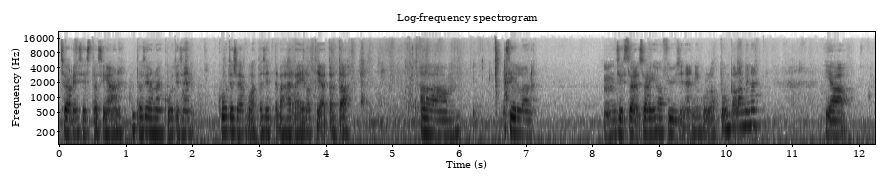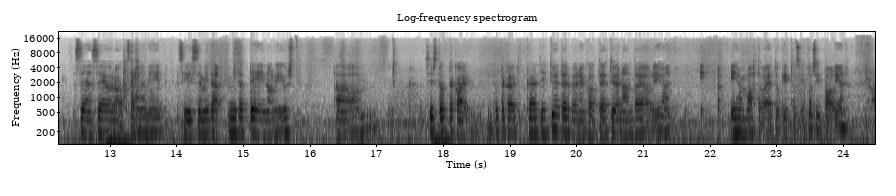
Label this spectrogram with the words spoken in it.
se oli siis tosiaan, tosiaan noin kuutisen, kuutisen vuotta sitten vähän reilut ja tota, ähm, silloin mm, siis se, se oli ihan fyysinen niin kuin loppuunpalaminen. Ja sen seurauksena, niin siis se mitä, mitä tein oli just ähm, siis totta kai, totta kai käytiin työterveyden kautta ja työnantaja oli ihan, ihan mahtava ja tuki tosi tosi paljon. Joo.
